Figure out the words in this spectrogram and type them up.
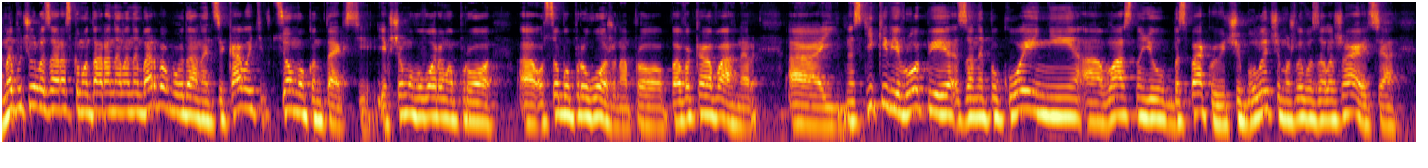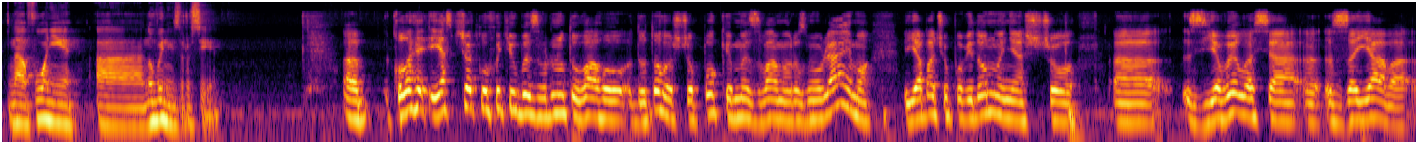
Ми почули зараз коментар Нелени Бербак Богдана. Цікавить в цьому контексті, якщо ми говоримо про е, особу Пригожина, про ПВК Вагнер. е, Наскільки в Європі занепокоєні власною безпекою, чи були, чи можливо залишаються на фоні новин із Росії? Е, Колеги, я спочатку хотів би звернути увагу до того, що поки ми з вами розмовляємо, я бачу повідомлення, що е, з'явилася е, заява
